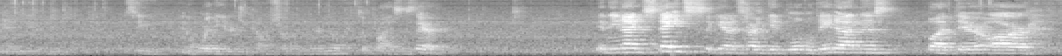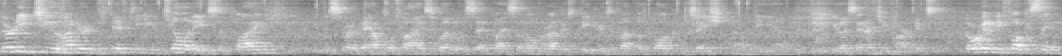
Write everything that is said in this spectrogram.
And you can see you know, where the energy comes from, and there are no surprises there. In the United States, again, it's hard to get global data on this, but there are 3,250 utilities supplying, this sort of amplifies what was said by some of our other speakers about the balkanization of the uh, U.S. energy markets. But we're going to be focusing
